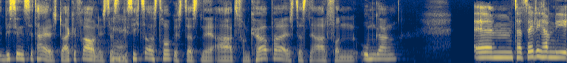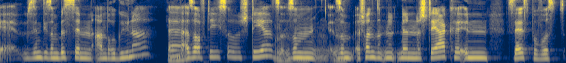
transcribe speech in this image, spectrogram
ein bisschen ins Detail. Starke Frauen. Ist das ein Ja. Gesichtsausdruck? Ist das eine Art von Körper? Ist das eine Art von Umgang? Ähm, tatsächlich haben die, sind die so ein bisschen androgyner, äh, Mhm. also auf die ich so stehe. So, so, so ein- schon eine Stärke in Selbstbewusst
